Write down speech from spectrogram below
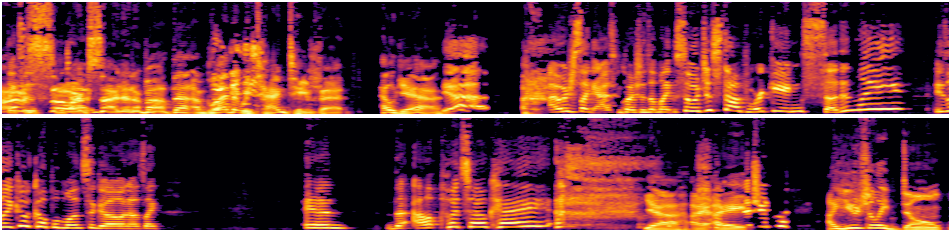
I'm so guitar. excited about that. I'm glad that we tag teamed that. Hell yeah. Yeah, I was just like asking questions. I'm like, so it just stopped working suddenly? He's like a couple months ago, and I was like, and the output's okay. Yeah, I, I I usually don't.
